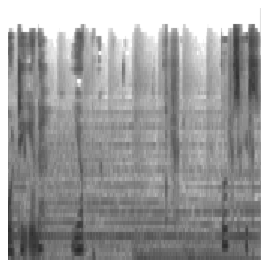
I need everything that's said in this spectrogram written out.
14. Yep. Oopsies.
